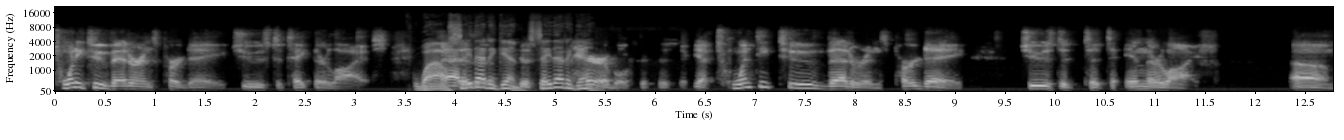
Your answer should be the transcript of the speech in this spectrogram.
22 veterans per day choose to take their lives. Wow. Say that a, again. Say that again. Terrible statistic. Yeah. 22 veterans per day choose to, to, to end their life. Um,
